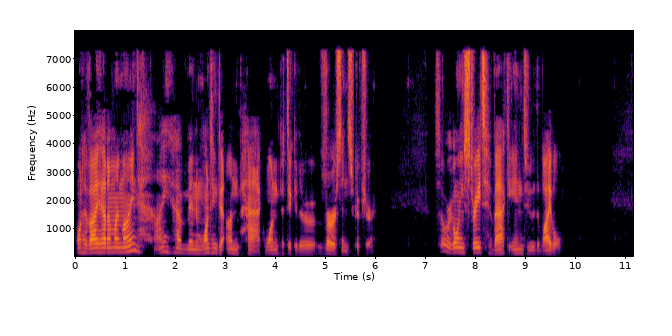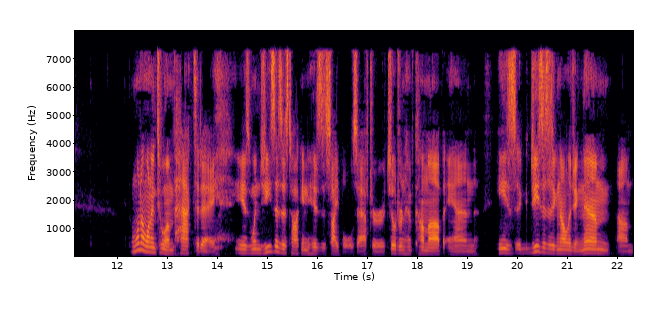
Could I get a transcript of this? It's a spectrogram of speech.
what have I had on my mind? I have been wanting to unpack one particular verse in Scripture. So we're going straight back into the Bible. The one I wanted to unpack today is when Jesus is talking to his disciples after children have come up and he's Jesus is acknowledging them, um,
